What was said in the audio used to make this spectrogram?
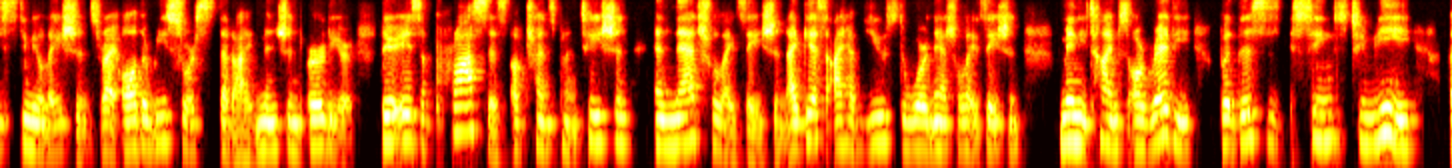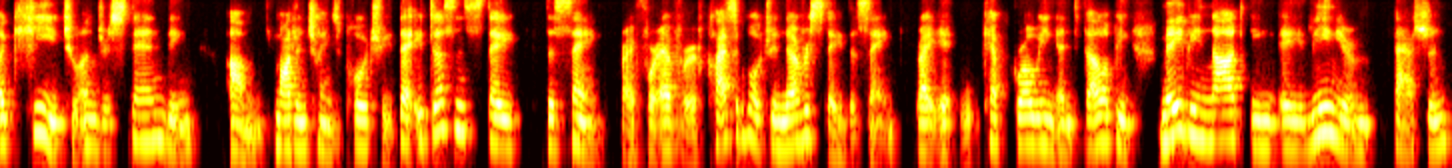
stimulations, right? All the resources that I mentioned earlier. There is a process of transplantation and naturalization. I guess I have used the word naturalization many times already, but this is, seems to me a key to understanding um, modern Chinese poetry, that it doesn't stay the same, right, forever. Classical poetry never stayed the same, right? It kept growing and developing, maybe not in a linear fashion,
